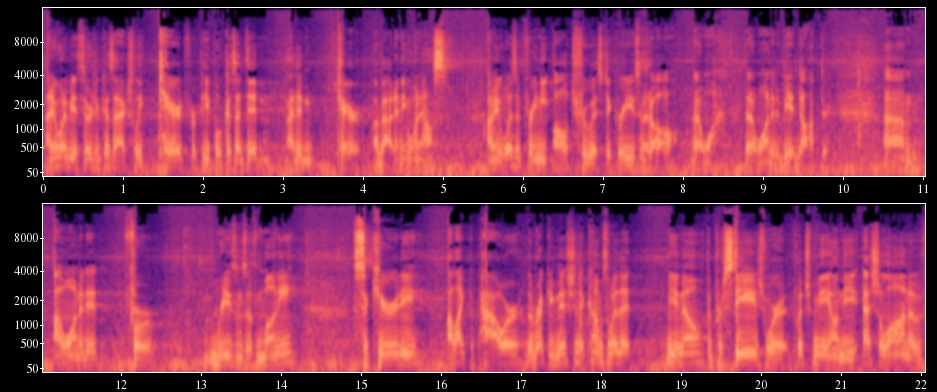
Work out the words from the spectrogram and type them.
I didn't want to be a surgeon because I actually cared for people, because I didn't. I didn't care about anyone else. I mean, it wasn't for any altruistic reason at all that I, want, that I wanted to be a doctor. Um, I wanted it for reasons of money, security. I like the power, the recognition that comes with it, you know, the prestige where it puts me on the echelon of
